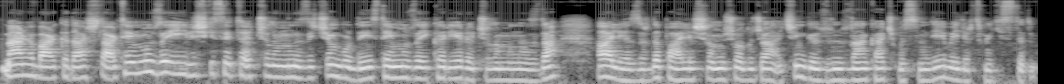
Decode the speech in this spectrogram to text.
Merhaba arkadaşlar. Temmuz ayı ilişki seti açılımınız için buradayız. Temmuz ayı kariyer açılımınızda hali hazırda paylaşılmış olacağı için gözünüzden kaçmasın diye belirtmek istedim.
